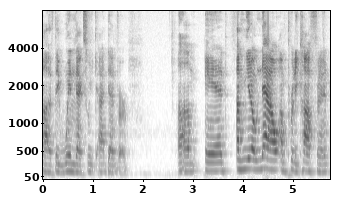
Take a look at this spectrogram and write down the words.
uh, if they win next week at Denver. Um, and I'm, you know, now I'm pretty confident,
